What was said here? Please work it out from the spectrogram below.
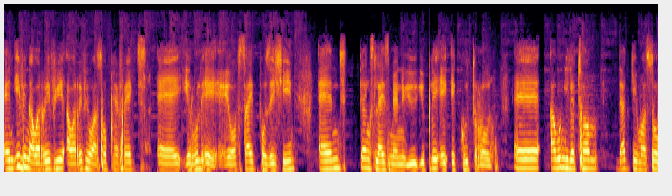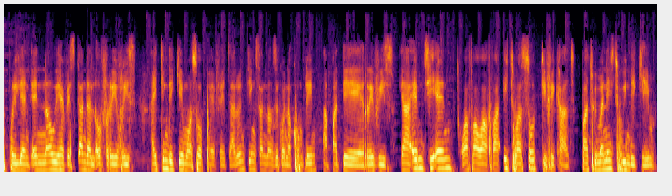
and even our review our review was so perfect. Uh, he ruled a, a offside position and thanks Liesman, you, you play a, a good role. Uh, Abongile Tom, that game was so brilliant and now we have a scandal of referees. I think the game was so perfect. I don't think Sundowns are gonna complain about the referees. Yeah, MTN, Wafa Wafa, it was so difficult, but we managed to win the game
